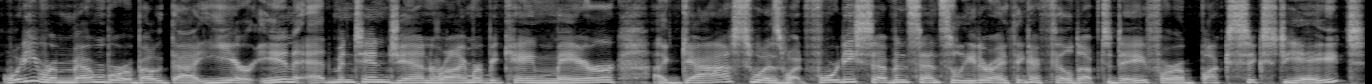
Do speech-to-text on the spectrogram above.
What do you remember about that year in Edmonton? Jan Reimer became mayor. Uh, gas was, what, 47 cents a liter? I think I filled up today for a buck 68.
